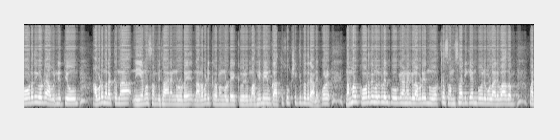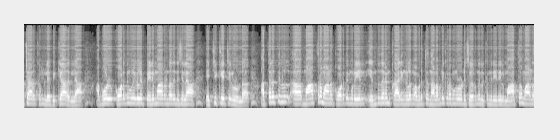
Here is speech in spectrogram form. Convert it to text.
കോടതികളുടെ ഔന്നത്യവും അവിടെ നടക്കുന്ന നിയമ സംവിധാനങ്ങളുടെ നടപടിക്രമങ്ങളുടെയൊക്കെ ഒരു മഹിമയും കാത്തു സൂക്ഷിക്കുന്നതിനാണ് ഇപ്പോൾ നമ്മൾ കോടതി മുറികളിൽ പോവുകയാണെങ്കിൽ അവിടെ നിന്ന് ഒക്കെ സംസാരിക്കാൻ പോലുമുള്ള അനുവാദം മറ്റാർക്കും ലഭിക്കാറില്ല. അപ്പോൾ കോടതി മുറികളിൽ പെരുമാറേണ്ടതിന് ചില എറ്റിക്കേറ്റുകളുണ്ട് അത്തരത്തിൽ മാത്രമാണ് കോടതി മുറിയിൽ എന്തുതരം കാര്യങ്ങളും അവിടുത്തെ നടപടിക്രമങ്ങളോട് ചേർന്ന് നിൽക്കുന്ന രീതിയിൽ മാത്രമാണ്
